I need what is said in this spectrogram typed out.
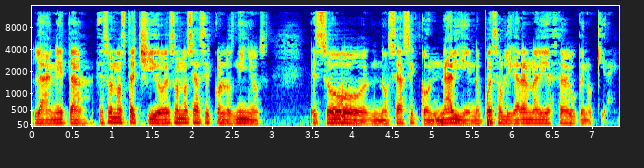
La neta, eso no está chido, eso no se hace con los niños, eso no se hace con nadie, no puedes obligar a nadie a hacer algo que no quiere.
